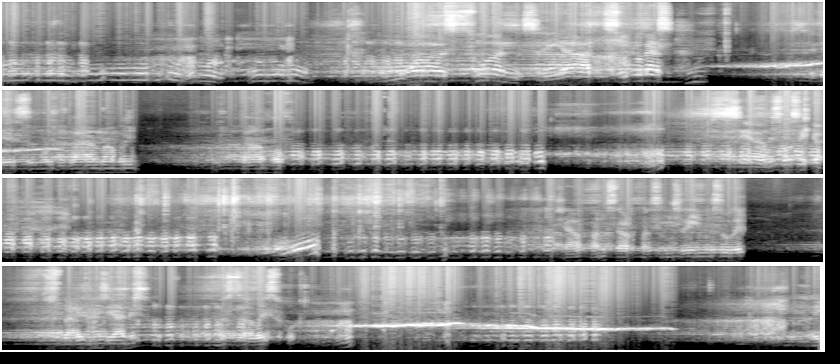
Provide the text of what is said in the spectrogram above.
Vamos örtbasını suyumuzu ve sırayı ziyaret. Nasıl alışık.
